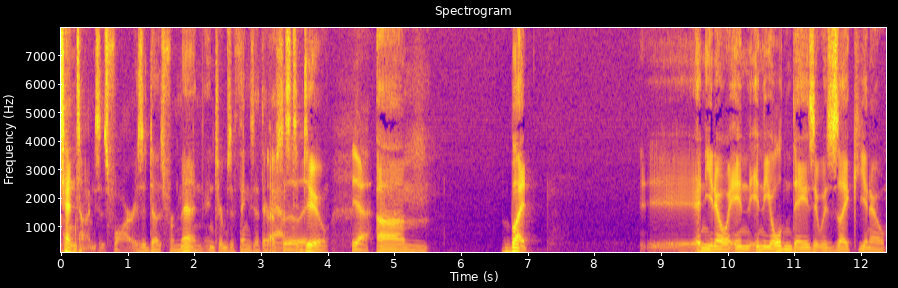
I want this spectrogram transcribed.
10 times as far as it does for men in terms of things that they're asked to do. Yeah. Um, but and you know in in the olden days it was like you know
